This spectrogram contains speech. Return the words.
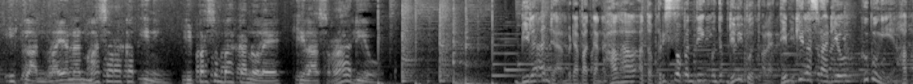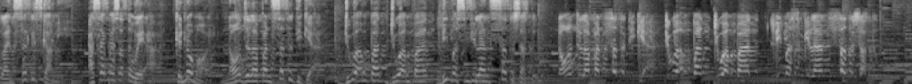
Iklan layanan masyarakat ini dipersembahkan oleh Kilas Radio. Bila Anda mendapatkan hal-hal atau peristiwa penting untuk diliput oleh tim Kilas Radio, hubungi hotline servis kami, SMS atau WA ke nomor 0813 2424 5911 0813 2424 5911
